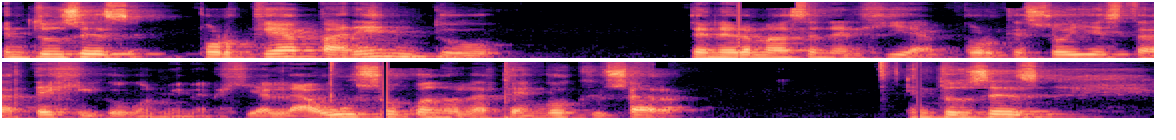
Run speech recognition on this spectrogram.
Entonces, ¿por qué aparento tener más energía? Porque soy estratégico con mi energía, la uso cuando la tengo que usar. Entonces,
